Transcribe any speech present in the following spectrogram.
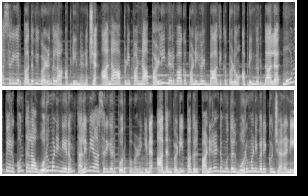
ஆசிரியர் பதவி வழங்கலாம் அப்படின்னு நினைச்சேன். ஆனா அப்படி பண்ணா பள்ளி நிர்வாக பணிகள் பாதிக்கப்படும் அப்படிங்கறதால மூணு பேருக்கும் தலா ஒரு மணி நேரம் தலைமை ஆசிரியர் பொறுப்பு வழங்கின அதன்படி பகல் பனிரெண்டு முதல் ஒரு மணி வரைக்கும் ஜனனி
